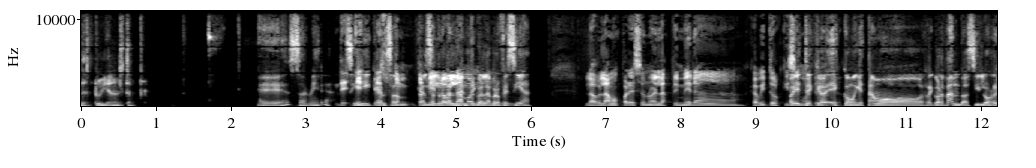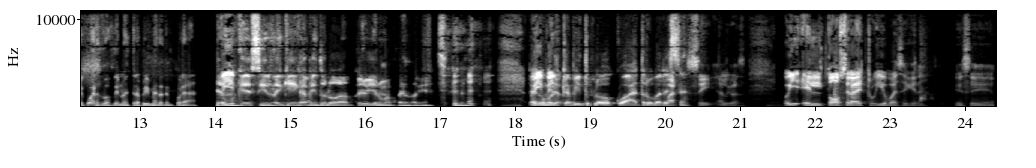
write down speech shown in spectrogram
destruyen el templo. Esa, mira. sí, también lo hablamos con la profecía. Lo hablamos, parece, uno de los primeros capítulos que hicimos. Oye, es, como que estamos recordando así los recuerdos de nuestra primera temporada. Tenemos que decir de qué capítulo, pero yo no me acuerdo. Oye, como el capítulo 4, parece. sí, algo así. Oye, el todo será destruido, parece que era. Ese,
